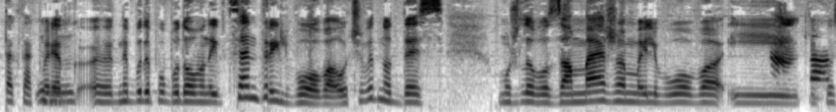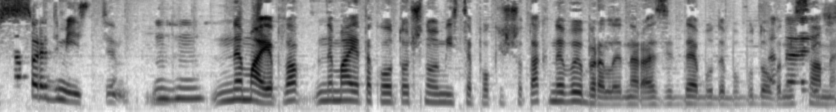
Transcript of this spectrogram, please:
так, так Мар'янко, mm-hmm. не буде побудований в центрі Львова. Очевидно, десь можливо за межами Львова і якихось на передмісті. Mm-hmm. Немає немає такого точного місця, поки що так не вибрали наразі, де буде побудований е, саме.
